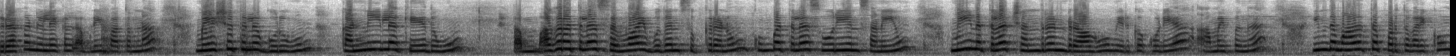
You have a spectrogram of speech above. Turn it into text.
கிரக நிலைகள் அப்படின்னு பார்த்தோம்னா மேஷத்தில் குருவும் கண்ணியில் கேதுவும் மகரத்தில் செவ்வாய் புதன் சுக்கிரனும் கும்பத்துல சூரியன் சனியும் மீனத்துல சந்திரன் ராகுவும் இருக்கக்கூடிய அமைப்புங்க. இந்த மாதத்தை பொறுத்த வரைக்கும்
